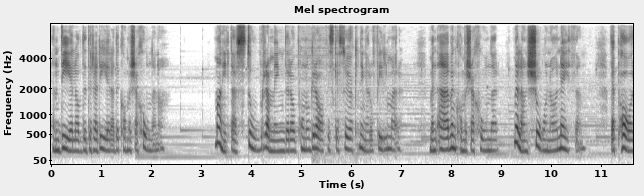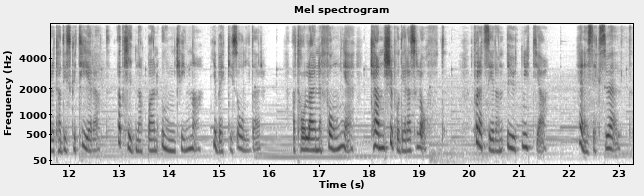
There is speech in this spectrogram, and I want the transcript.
en del av de raderade konversationerna. Man hittar stora mängder av pornografiska sökningar och filmer, men även konversationer mellan Shona och Nathan där paret har diskuterat att kidnappa en ung kvinna i Beckys ålder. Att hålla henne fånge, kanske på deras loft, för att sedan utnyttja henne sexuellt.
